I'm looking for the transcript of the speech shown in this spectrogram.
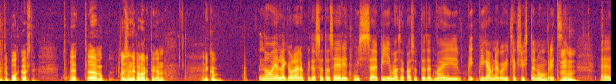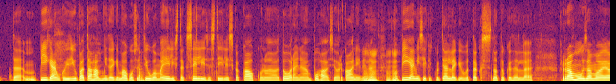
ühte podcast'i. et äh, kuidas nende kaloritega on? on ikka no jällegi oleneb, kuidas sa doseerid, mis piima sa kasutad, et ma ei, pigem nagu ei ütleks ühte numbrit siin mm. -hmm. et äh, pigem, kui juba tahab midagi magusat juua, ma eelistaks sellises stiilis kakaot, kuna tooraine on puhas ja orgaaniline mm. -hmm. ma pigem isiklikult jällegi võtaks natuke selle rammusama ja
